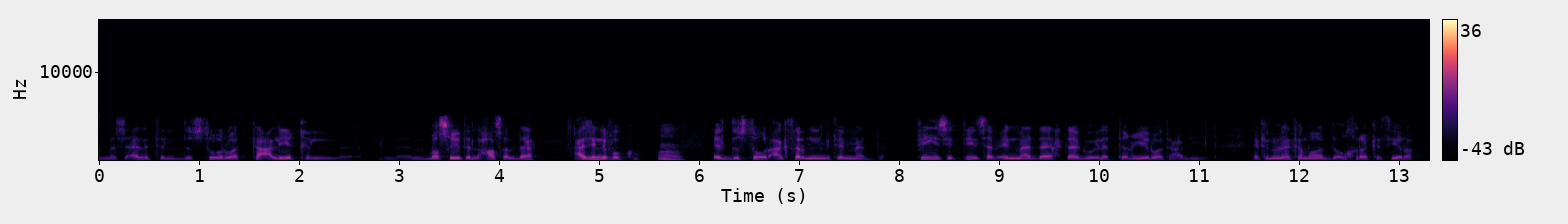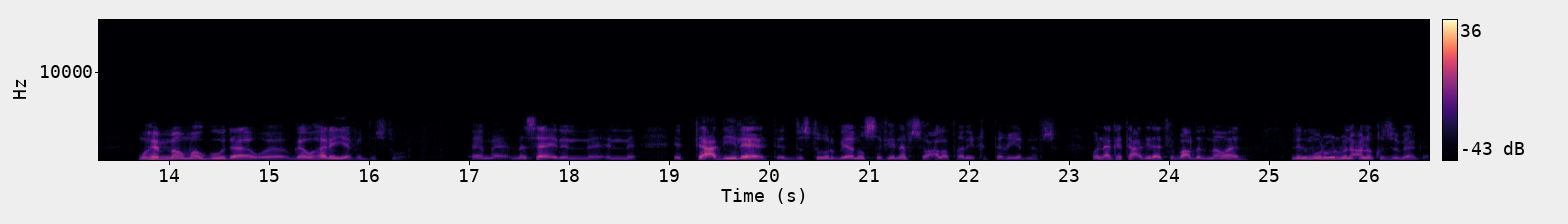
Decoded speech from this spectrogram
مسألة الدستور والتعليق ال- ال- البسيط اللي حصل ده عايزين نفكه. الدستور أكثر من 200 مادة في 60 70 مادة يحتاجوا إلى التغيير وتعديل لكن هناك مواد أخرى كثيرة مهمة وموجودة وجوهرية في الدستور. مسائل ال- ال- التعديلات الدستور بينص في نفسه على طريق التغيير نفسه. هناك تعديلات في بعض المواد للمرور من عنق الزجاجة.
